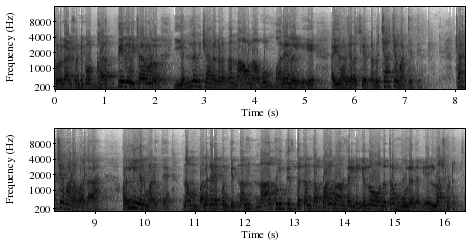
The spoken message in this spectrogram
ಸುಡುಗಾಡು ಸುಂಡಿಕೋ ಭರ್ತಿದ ವಿಚಾರಗಳು. ಈ ಎಲ್ಲ ವಿಚಾರಗಳನ್ನು ನಾವು ನಾವು ಮನೆಯಲ್ಲಿ ಐದಾರು ಜನ ಸೇರಿಕೊಂಡು ಚರ್ಚೆ ಮಾಡ್ತಿರ್ತೀವಿ ಚರ್ಚೆ ಮಾಡುವಾಗ ಅಲ್ಲಿ ಏನು ಮಾಡುತ್ತೆ? ನಮ್ಮ ಬಲಗಡೆ ಕುಂತಿದ್ದು ನನ್ನ ನಾ ಕುಂತಿರ್ತಕ್ಕಂಥ ಬಲಭಾಗದಲ್ಲಿ ಎಲ್ಲೋ ಒಂದು ಹತ್ರ ಮೂಲೆಯಲ್ಲಿ ಲೊಚ್ಕೊಟ್ಟುತ್ತೆ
